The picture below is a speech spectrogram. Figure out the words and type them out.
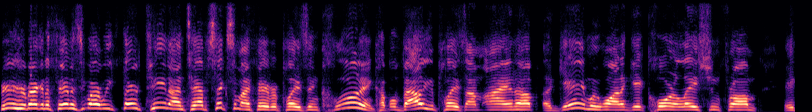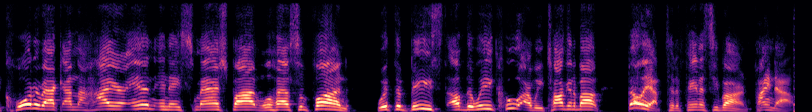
We're here back in the Fantasy Bar Week 13 on tap. Six of my favorite plays, including a couple value plays I'm eyeing up. A game we want to get correlation from a quarterback on the higher end in a smash spot. We'll have some fun with the beast of the week. Who are we talking about? Belly up to the Fantasy Barn. Find out.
